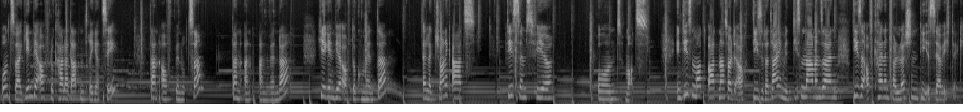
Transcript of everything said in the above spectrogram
Und zwar gehen wir auf lokaler Datenträger C, dann auf Benutzer, dann an Anwender. Hier gehen wir auf Dokumente, Electronic Arts, die Sims 4 und Mods. In diesem Mod-Ordner sollte auch diese Datei mit diesem Namen sein. Diese auf keinen Fall löschen, die ist sehr wichtig.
